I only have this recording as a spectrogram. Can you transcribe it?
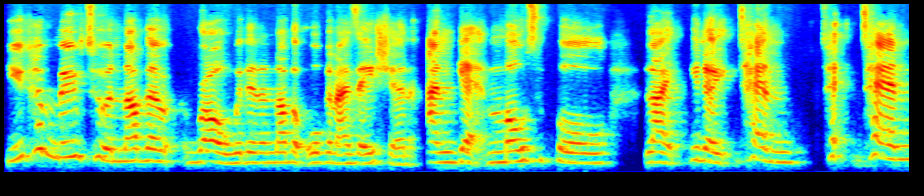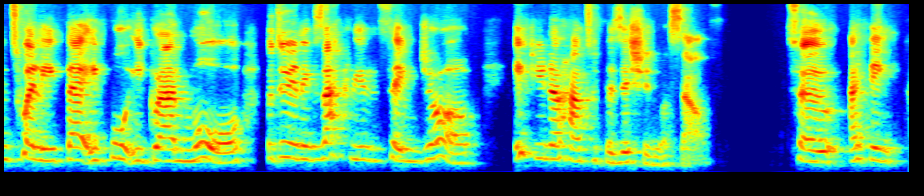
You can move to another role within another organization and get multiple, like, you know, 10, 10, 20, 30, 40 grand more for doing exactly the same job if you know how to position yourself. So I think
